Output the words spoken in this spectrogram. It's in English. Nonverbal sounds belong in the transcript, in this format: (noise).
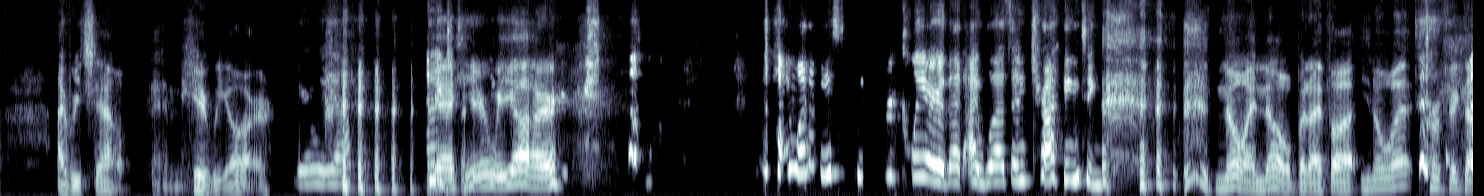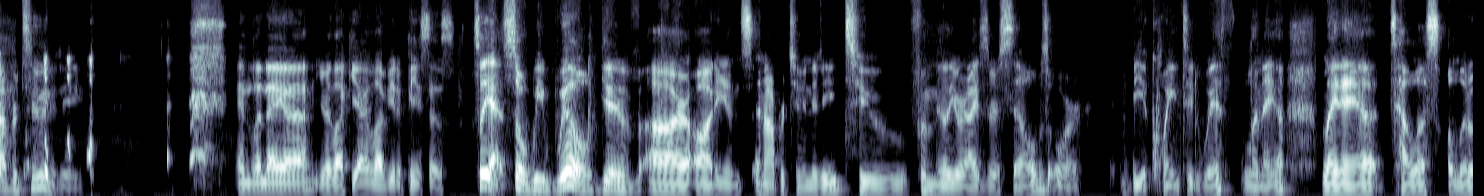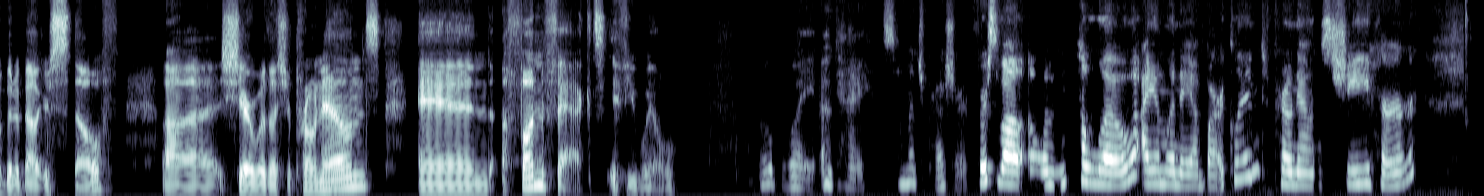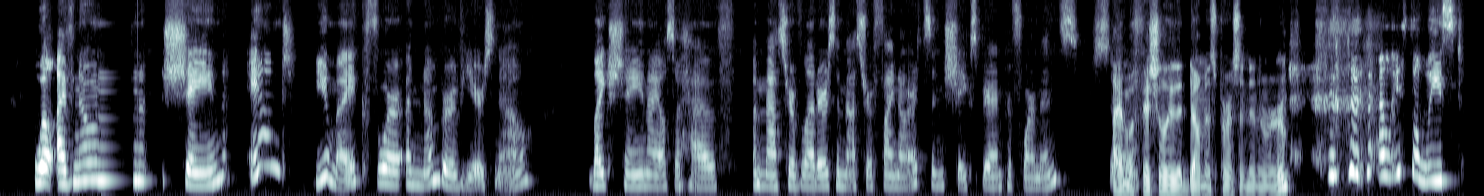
I reached out, and here we are. Here we are. (laughs) Yeah, here we are. (laughs) I want to be super clear that I wasn't trying to. (laughs) no, I know, but I thought, you know what? Perfect opportunity. (laughs) And Linnea, you're lucky I love you to pieces. So yeah, so we will give our audience an opportunity to familiarize themselves or be acquainted with Linnea. Linnea, tell us a little bit about yourself. Uh, share with us your pronouns and a fun fact, if you will. Oh boy. Okay. So much pressure. First of all, um, hello. I am Linnea Barkland. Pronouns she, her. Well, I've known Shane and you, Mike, for a number of years now. Like Shane, I also have a Master of Letters a Master of Fine Arts in Shakespeare and Performance. So I'm officially the dumbest person in the room. (laughs) at least the least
